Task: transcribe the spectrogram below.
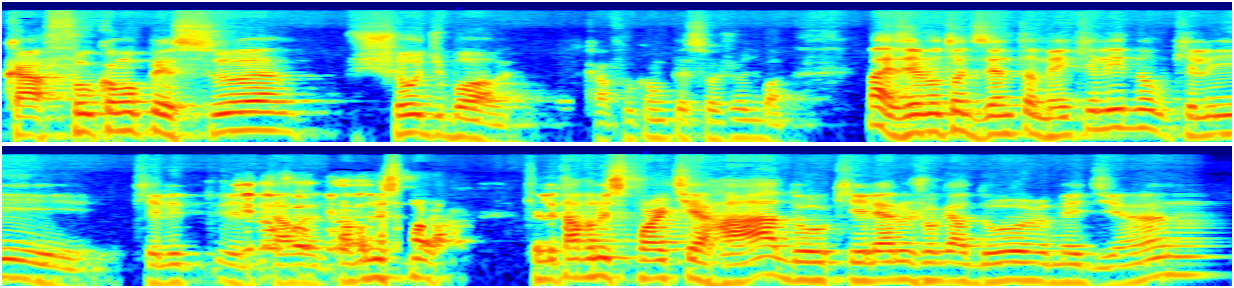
Cafu como pessoa, show de bola. Cafu como pessoa, show de bola. Mas eu não estou dizendo também que ele não, que ele, que ele, ele tava, tava no esporte, que ele estava no esporte errado, ou que ele era um jogador mediano.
